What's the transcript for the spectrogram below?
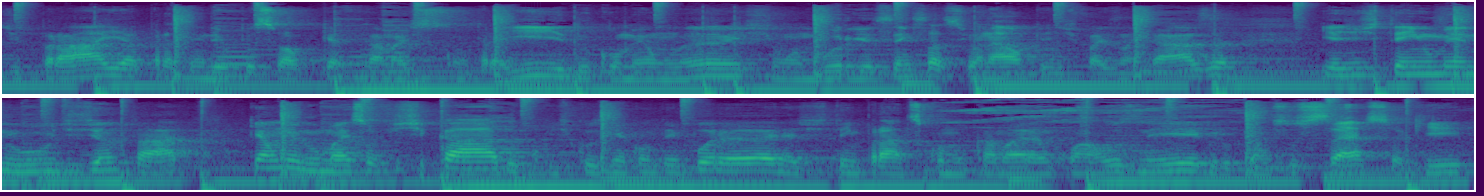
de praia, para atender o pessoal que quer ficar mais descontraído, comer um lanche, um hambúrguer sensacional que a gente faz na casa. E a gente tem um menu de jantar, que é um menu mais sofisticado, de cozinha contemporânea. A gente tem pratos como camarão com arroz negro, que é um sucesso aqui,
